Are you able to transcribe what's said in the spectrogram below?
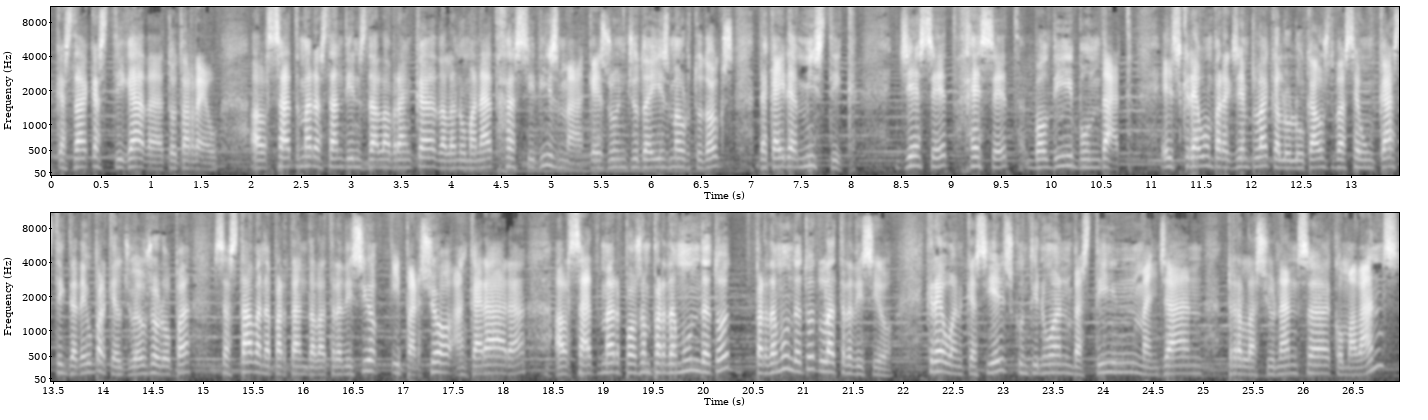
que està castigada a tot arreu. Els Satmar estan dins de la branca de l'anomenat Hasidisme, que és un judaïsme ortodox de caire místic. Geset, Geset, vol dir bondat. Ells creuen, per exemple, que l'Holocaust va ser un càstig de Déu perquè els jueus a Europa s'estaven apartant de la tradició i per això, encara ara, els Satmar posen per damunt de tot per damunt de tot la tradició. Creuen que si ells continuen vestint, menjant, relacionant-se com abans,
